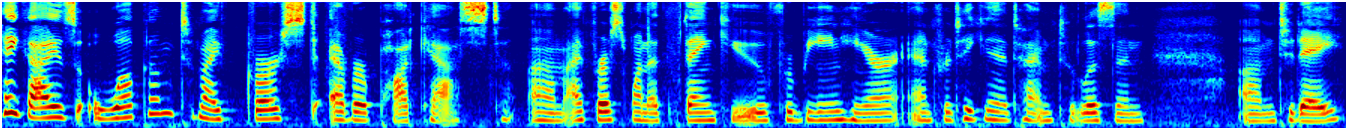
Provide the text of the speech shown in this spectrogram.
Hey guys, welcome to my first ever podcast. Um, I first want to thank you for being here and for taking the time to listen um, today.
